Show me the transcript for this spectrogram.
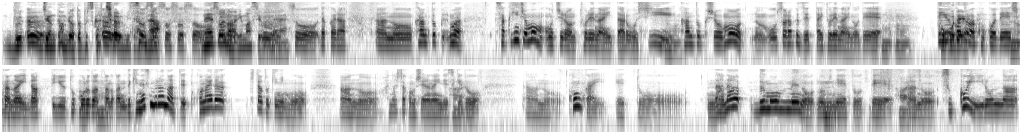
ぶうん。循環病とぶつかっちゃうみたいな、うん。そうそうそうそうねそういうのありますよね。うそう。だからあの監督まあ作品賞ももちろん取れないだろうし、うん。監督賞もうんおそらく絶対取れないので、うんうんっていうことはこここでしかないなっていうところだったのかな、でケネス・ムラナーってこの間来た時にもあの話したかもしれないんですけど、あの今回、えっと、7部門目のノミネートで、うん。はい。あのすっごいいろんな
